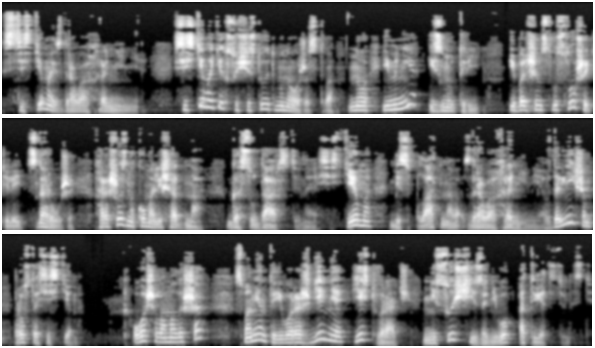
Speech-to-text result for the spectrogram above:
с системой здравоохранения. Систем этих существует множество, но и мне изнутри, и большинству слушателей снаружи хорошо знакома лишь одна – государственная система бесплатного здравоохранения. В дальнейшем просто система. У вашего малыша – с момента его рождения есть врач, несущий за него ответственность.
